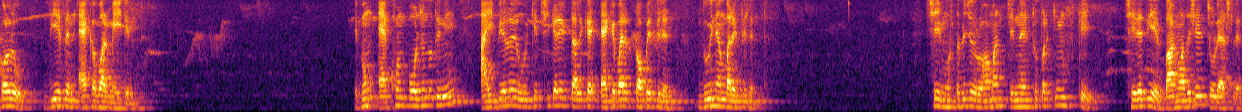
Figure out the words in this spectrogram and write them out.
করলেও দিয়েছেন এক ওভার মেইডেন। এবং এখন পর্যন্ত তিনি আইপিএলের উইকেট শিকারের তালিকায় একেবারে টপে ছিলেন, দুই নম্বরে ছিলেন। সেই মোস্তাফিজুর রহমান চেন্নাই সুপার কিংসকে ছেড়ে দিয়ে বাংলাদেশে চলে আসলেন।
